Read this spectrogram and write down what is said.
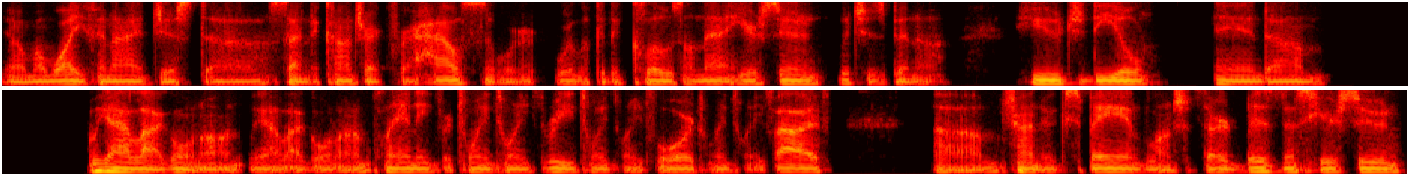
you know, my wife and I just uh, signed a contract for a house, and we're we're looking to close on that here soon, which has been a huge deal. And um, we got a lot going on. We got a lot going on. I'm planning for 2023, 2024, 2025. Um, trying to expand, launch a third business here soon.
